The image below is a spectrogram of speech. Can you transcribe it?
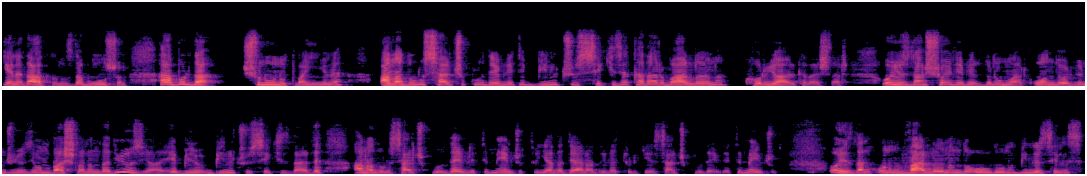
gene de aklınızda bulunsun. Ha burada şunu unutmayın yine. Anadolu Selçuklu Devleti 1308'e kadar varlığını koruyor arkadaşlar. O yüzden şöyle bir durum var. 14. yüzyılın başlarında diyoruz ya e, 1308'lerde Anadolu Selçuklu Devleti mevcut ya da diğer adıyla Türkiye Selçuklu Devleti mevcut. O yüzden onun varlığının da olduğunu bilirseniz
